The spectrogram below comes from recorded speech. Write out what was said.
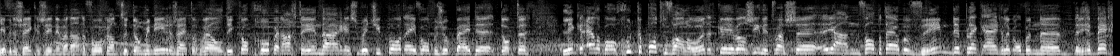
Die hebben er zeker zin in, want aan de voorkant domineren zij toch wel die kopgroep. En achterin daar is Richie Port even op bezoek bij de dokter. Linker elleboog goed kapot gevallen hoor, dat kun je wel zien. Het was uh, ja, een valpartij op een vreemde plek eigenlijk. Op een uh, weg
